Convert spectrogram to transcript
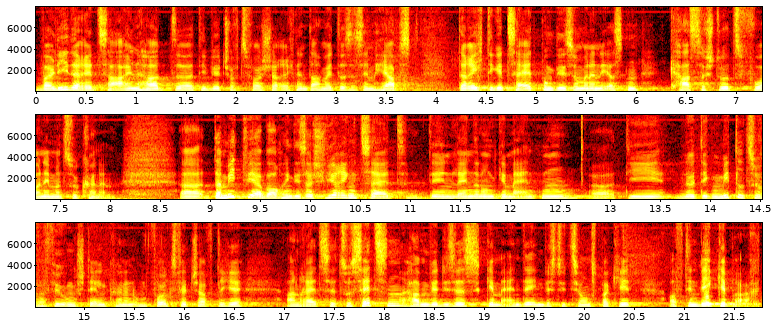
validere Zahlen hat. Die Wirtschaftsforscher rechnen damit, dass es im Herbst der richtige Zeitpunkt ist, um einen ersten Kassasturz vornehmen zu können. Äh, damit wir aber auch in dieser schwierigen Zeit den Ländern und Gemeinden äh, die nötigen Mittel zur Verfügung stellen können, um volkswirtschaftliche Anreize zu setzen, haben wir dieses Gemeindeinvestitionspaket auf den Weg gebracht.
